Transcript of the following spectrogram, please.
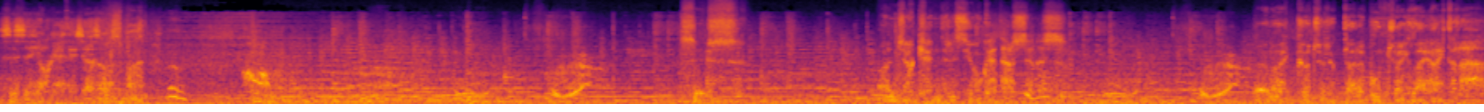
Sizi yok edeceğiz Osman. siz ancak kendinizi yok edersiniz. Kötülükleri bunca yıla yaydın ha.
